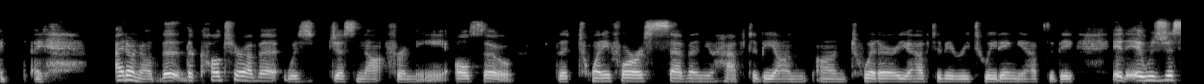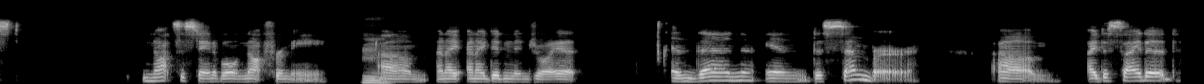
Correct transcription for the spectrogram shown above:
I I I don't know. The the culture of it was just not for me. Also, the 24 7 you have to be on on twitter you have to be retweeting you have to be it, it was just not sustainable not for me. Mm. um, and i and i didn't enjoy it. And then in december um, i decided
